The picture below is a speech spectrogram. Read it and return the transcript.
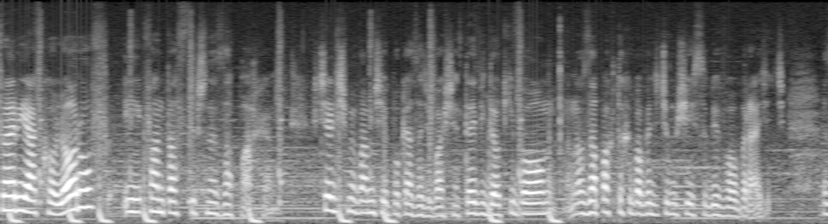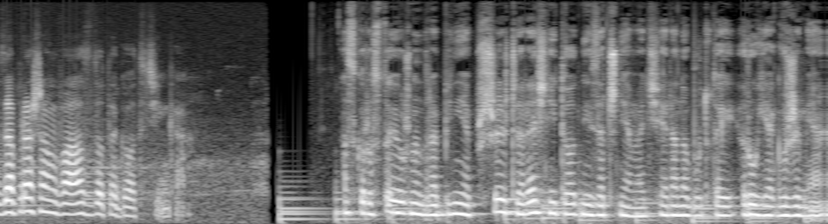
Feria kolorów i fantastyczne zapachy. Chcieliśmy Wam dzisiaj pokazać właśnie te widoki, bo no, zapach to chyba będziecie musieli sobie wyobrazić. Zapraszam Was do tego odcinka. A skoro stoję już na drabinie przy czereśni, to od niej zaczniemy. Dzisiaj rano był tutaj ruch jak w Rzymie.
